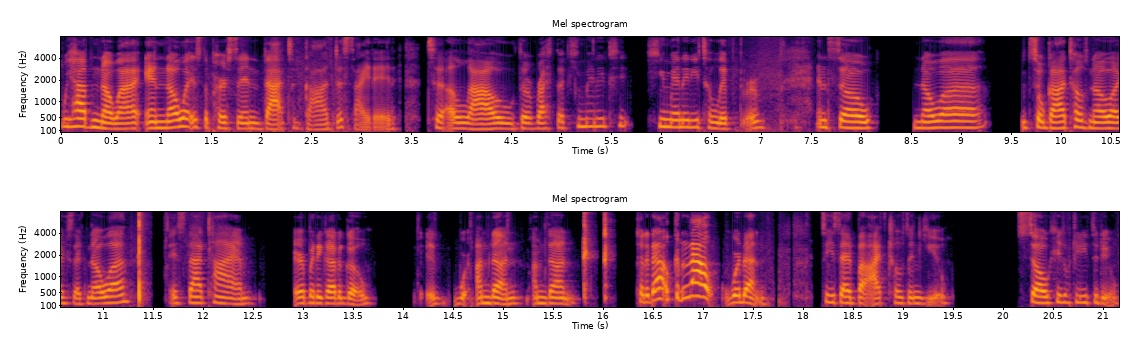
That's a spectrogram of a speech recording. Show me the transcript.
we have Noah, and Noah is the person that God decided to allow the rest of humanity humanity to live through. And so Noah, so God tells Noah, he's like, Noah, It's that time. Everybody got to go. It, I'm done. I'm done. Cut it out. Cut it out. We're done. So he said, But I've chosen you. So here's what you need to do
